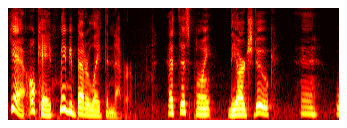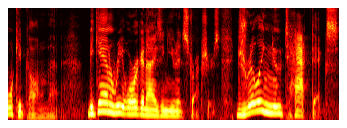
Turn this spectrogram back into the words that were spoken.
yeah, okay, maybe better late than never. At this point, the Archduke, eh, we'll keep calling him that, began reorganizing unit structures, drilling new tactics,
